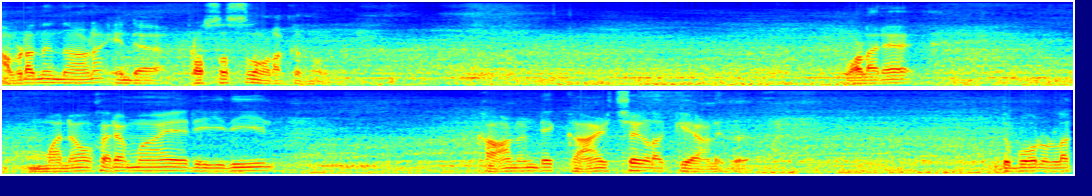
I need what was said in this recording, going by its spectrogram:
അവിടെ നിന്നാണ് എന്റെ പ്രോസസ്സ് നടക്കുന്നത്. വളരെ മനോഹരമായ രീതിയിൽ കാണേണ്ട കാഴ്ചകളൊക്കെയാണിത്. ഇതുപോലുള്ള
